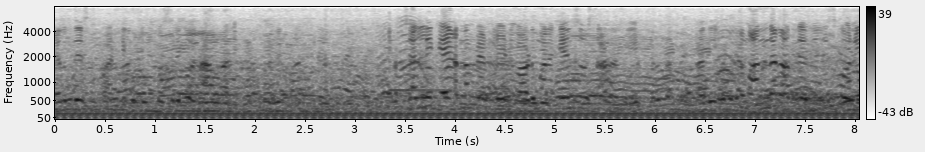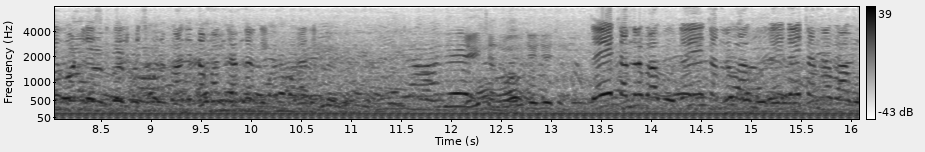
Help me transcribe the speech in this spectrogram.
తెలుగుదేశం పార్టీ కంపల్సరీగా రావాలి. చల్లికే అన్నం పెట్టలేడు వాడు మనకేం చూస్తాడండి? అది మనం అందరూ అట్లే తీసుకొని ఓట్లు వేసి గెలిపించుకున్న బాధ్యత మనది అందరిది. అది. జయ చంద్రబాబు జయ చంద్రబాబు. జయ జయ చంద్రబాబు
